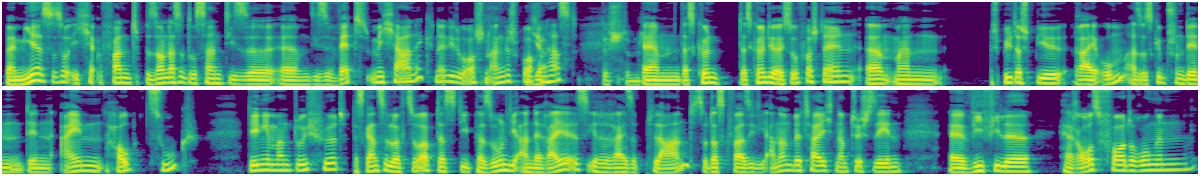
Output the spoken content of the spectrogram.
Bei mir ist es so, ich fand besonders interessant diese, ähm, diese Wettmechanik, ne, die du auch schon angesprochen Ja. hast. Das stimmt. Ähm, das, könnt, das könnt ihr euch so vorstellen, ähm, man spielt das Spiel reihum. Also es gibt schon den, den einen Hauptzug, den jemand durchführt. Das Ganze läuft so ab, dass die Person, die an der Reihe ist, ihre Reise plant, sodass quasi die anderen Beteiligten am Tisch sehen, äh, wie viele Herausforderungen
